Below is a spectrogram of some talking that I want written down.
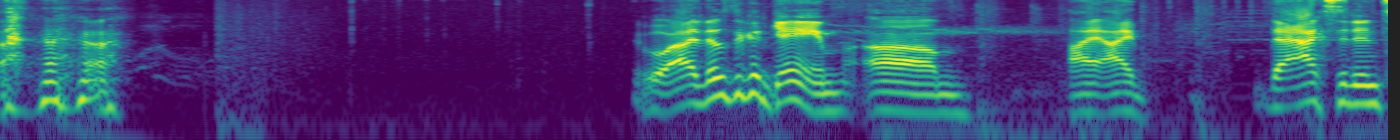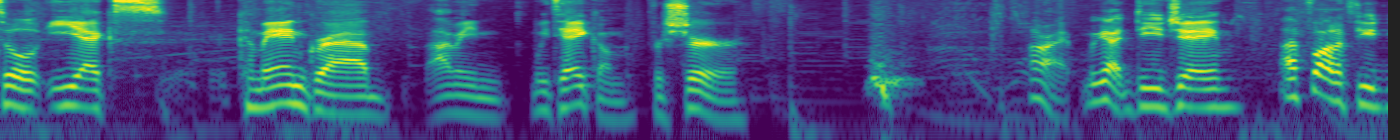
well, I, that was a good game. Um, I, I, the accidental EX command grab, I mean, we take them for sure. All right, we got Dee Jay. I fought a few.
